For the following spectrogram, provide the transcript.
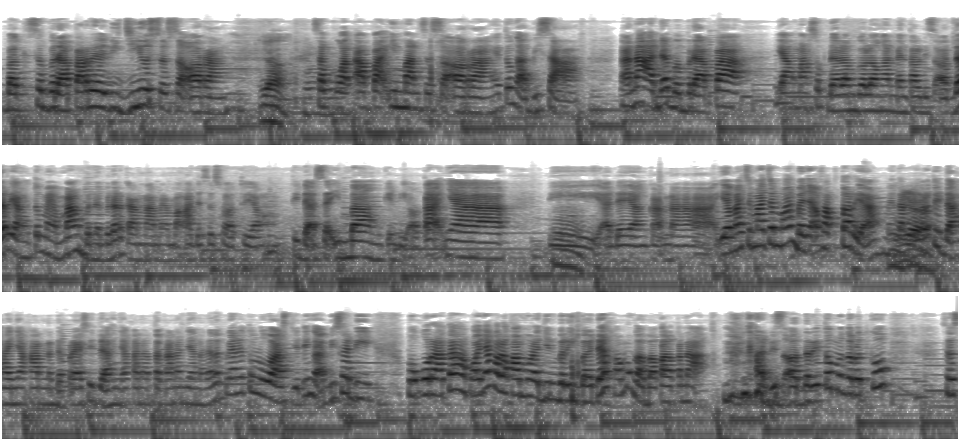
bag- seberapa religius seseorang, Ya. sekuat apa iman seseorang itu nggak bisa karena ada beberapa yang masuk dalam golongan mental disorder yang itu memang benar-benar karena memang ada sesuatu yang tidak seimbang mungkin di otaknya di ada yang karena ya macam-macam kan banyak faktor ya. Mental Iya. disorder tidak hanya karena depresi tidak hanya karena tekanan yang lain tapi kan itu luas. Jadi nggak bisa dipukul rata. Pokoknya kalau kamu rajin beribadah kamu nggak bakal kena mental disorder. Itu menurutku eh,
